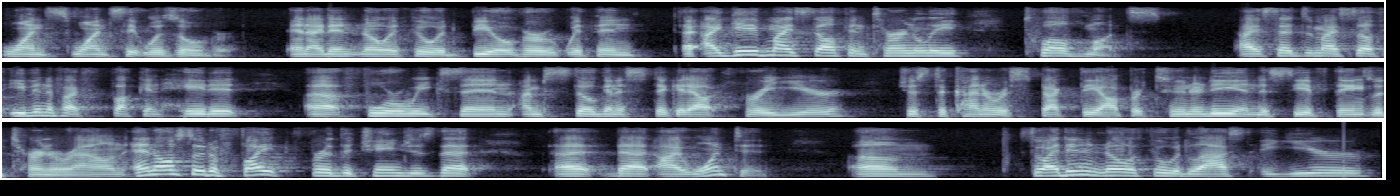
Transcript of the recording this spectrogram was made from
once once it was over. And I didn't know if it would be over within. I gave myself internally 12 months. I said to myself, even if I fucking hate it, uh, four weeks in, I'm still going to stick it out for a year just to kind of respect the opportunity and to see if things would turn around, and also to fight for the changes that uh, that I wanted. Um, so I didn't know if it would last a year,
